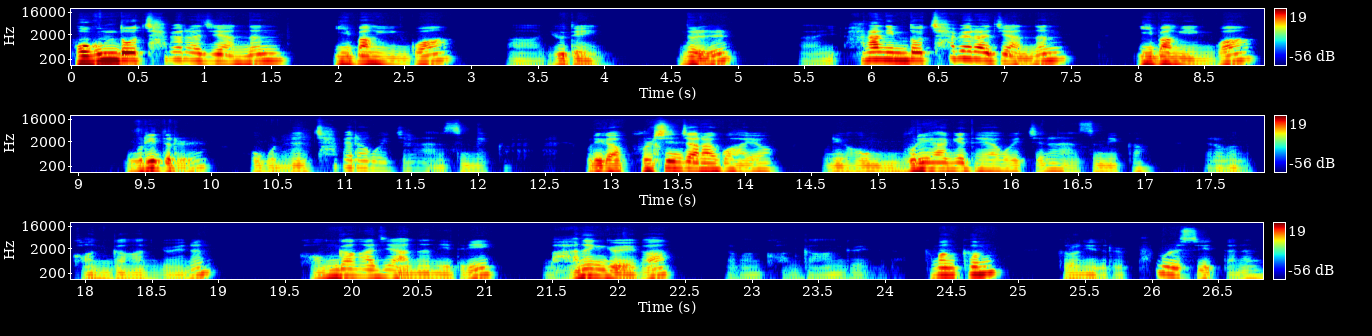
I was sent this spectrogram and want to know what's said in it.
복음도 차별하지 않는 이방인과 아, 유대인을 아, 하나님도 차별하지 않는 이방인과 우리들을 혹 우리는 차별하고 있지는 않습니까? 우리가 불신자라고 하여 우리가 혹 무례하게 대하고 있지는 않습니까? 여러분, 건강한 교회는 건강하지 않은 이들이 많은 교회가 여러분 건강한 교회입니다. 그만큼 그런 이들을 품을 수 있다는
